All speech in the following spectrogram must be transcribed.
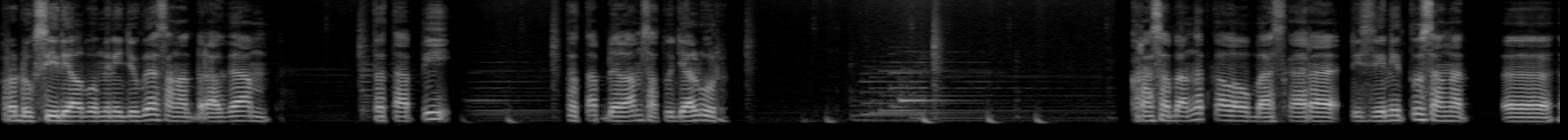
Produksi di album ini juga sangat beragam, tetapi tetap dalam satu jalur. Kerasa banget kalau Baskara di sini tuh sangat uh,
